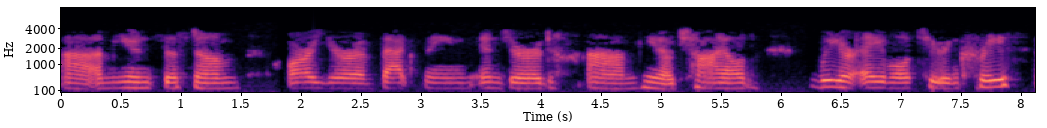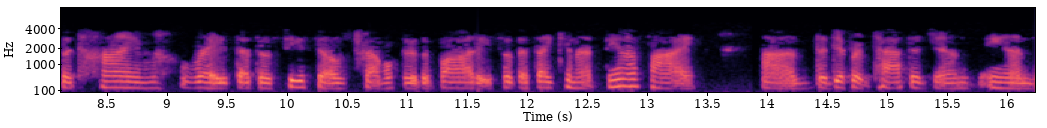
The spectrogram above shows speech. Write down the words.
uh, immune system or you're a vaccine injured, um, you know, child, we are able to increase the time rate that those T cells travel through the body so that they can identify uh, the different pathogens and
